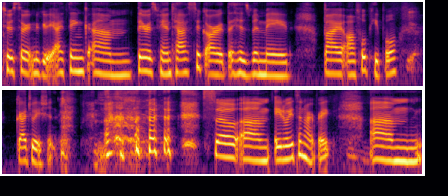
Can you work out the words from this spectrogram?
To a certain degree. I think um, there is fantastic art that has been made by awful people. Yeah. Graduation. so, um, 808s and Heartbreak. Um,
